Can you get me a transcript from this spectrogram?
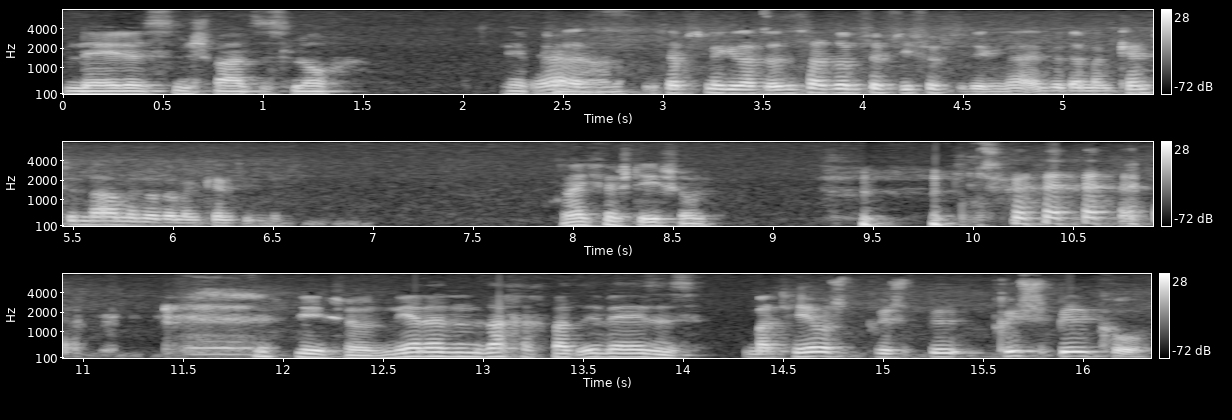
Nee, das ist ein schwarzes Loch. Ich habe ja, Ahnung. Ich habe es mir gedacht, das ist halt so ein 50-50-Ding. Ne? Entweder man kennt den Namen oder man kennt ihn nicht. Na, ich verstehe schon. ich verstehe schon. Ja, dann sag, was, wer ist es? Matthäus Prischbilko.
